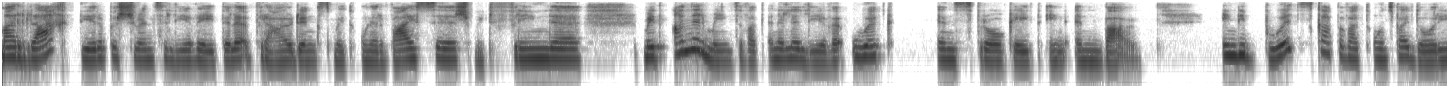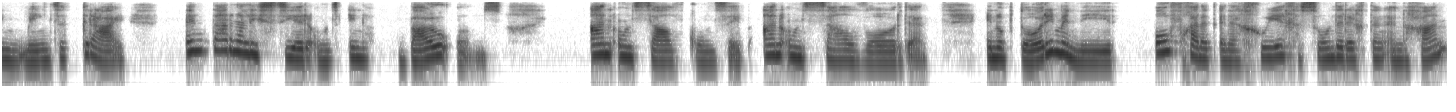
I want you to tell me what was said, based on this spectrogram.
Maar reg deur 'n persoon se lewe het hulle verhoudings met onderwysers, met vriende, met ander mense wat in hulle lewe ook inspraak het en inbou. En die boodskappe wat ons by daardie mense kry, internaliseer ons en bou ons aan ons selfkonsep, aan ons selfwaarde. En op daardie manier of gaan dit in 'n goeie gesonde rigting ingaan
